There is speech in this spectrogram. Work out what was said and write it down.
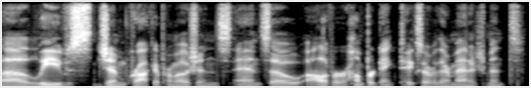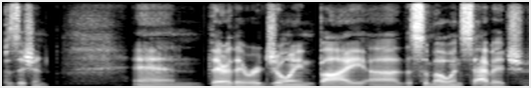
Uh, leaves Jim Crockett Promotions, and so Oliver Humperdink takes over their management position and there they were joined by uh, the Samoan Savage,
